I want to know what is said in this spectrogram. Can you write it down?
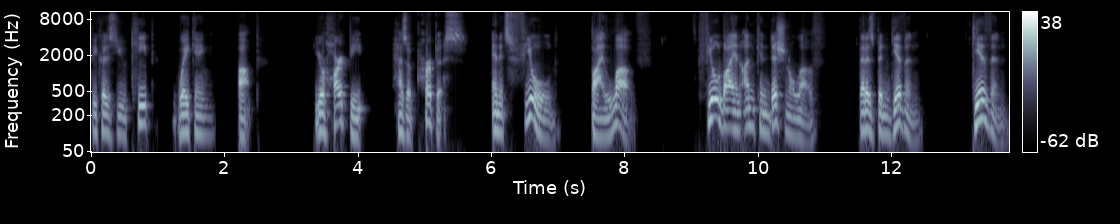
because you keep waking up. Your heartbeat has a purpose and it's fueled by love, fueled by an unconditional love that has been given, given,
